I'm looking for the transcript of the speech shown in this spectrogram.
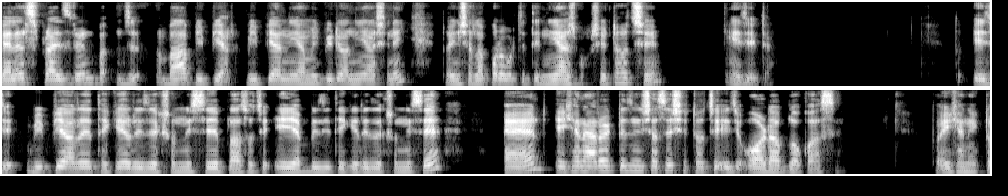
ব্যালেন্স প্রাইস রেঞ্জ বা বিপিআর। বিপিআর নিয়ে আমি ভিডিও নিয়ে আসি নাই। তো ইনশাল্লাহ পরবর্তীতে নিয়ে আসব। সেটা হচ্ছে, এই যে এটা। তো এই যে বিপিআর থেকে রিজেকশন নিছে প্লাস হচ্ছে এই এএফবিজি থেকে রিজেকশন নিছে অ্যান্ড এখানে আরও একটা জিনিস আছে, সেটা হচ্ছে এই যে অর্ডার ব্লক আছে। তো এখানে একটা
